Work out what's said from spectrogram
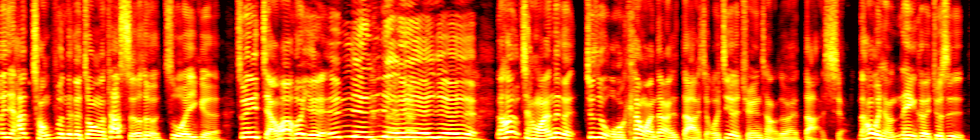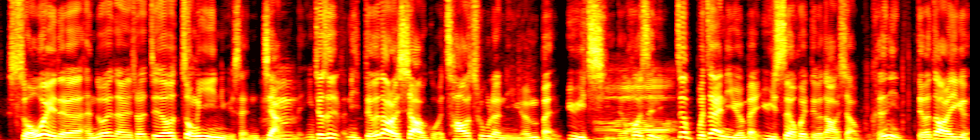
而且他重复那个状况，他舌头有做一个，所以你讲话会有点，然后讲完那个，就是我看完当然是大笑，我记得全场都在大笑。然后我想那一刻就是所谓的很多人说这都综艺女神降临，就是你得到的效果超出了你原本预期的，或是你这不在你原本预设会得到的效果，可是你得到了一个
